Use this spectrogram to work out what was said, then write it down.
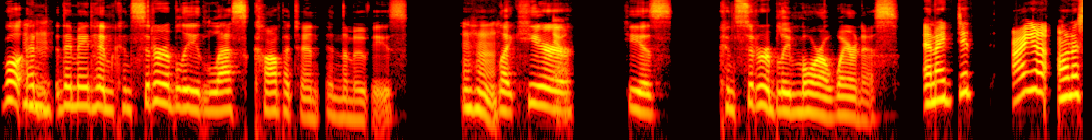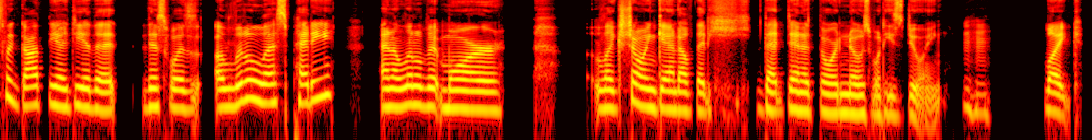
Well, and they made him considerably less competent in the movies. Mm-hmm. Like here, Yeah. he is considerably more awareness. And I did, I uh, honestly got the idea that this was a little less petty and a little bit more like showing Gandalf that he, that Denethor knows what he's doing. hmm Like,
